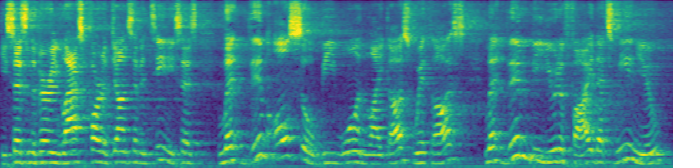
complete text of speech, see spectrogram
He says in the very last part of John 17, he says, Let them also be one like us, with us. Let them be unified, that's me and you,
